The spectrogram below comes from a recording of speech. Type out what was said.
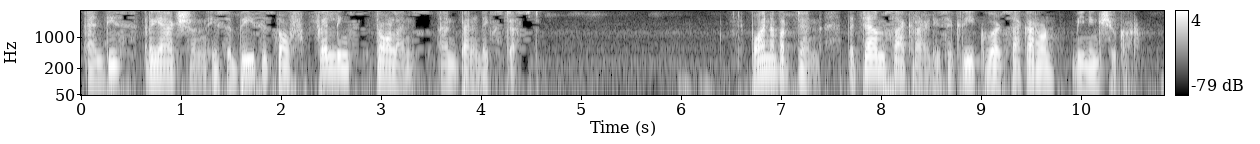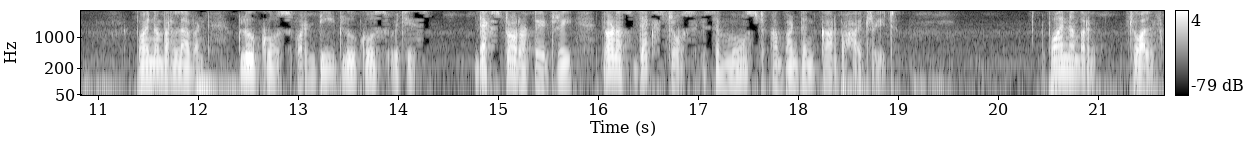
And this reaction is the basis of Fehling's Tollens and Benedict's test. Point number 10. The term saccharide is a Greek word saccharon meaning sugar. Point number 11. Glucose or D-glucose which is dextrorotatory known as dextrose is the most abundant carbohydrate. Point number 12.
